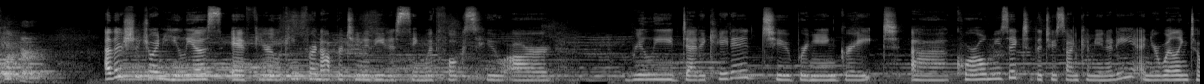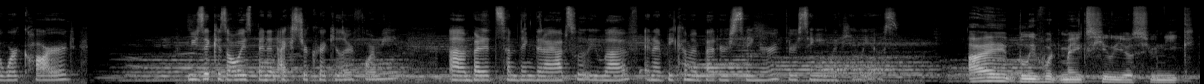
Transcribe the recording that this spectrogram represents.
Pucker. Others should join Helios if you're looking for an opportunity to sing with folks who are really dedicated to bringing great uh, choral music to the Tucson community and you're willing to work hard. Music has always been an extracurricular for me, um, but it's something that I absolutely love and I've become a better singer through singing with Helios. I believe what makes Helios unique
